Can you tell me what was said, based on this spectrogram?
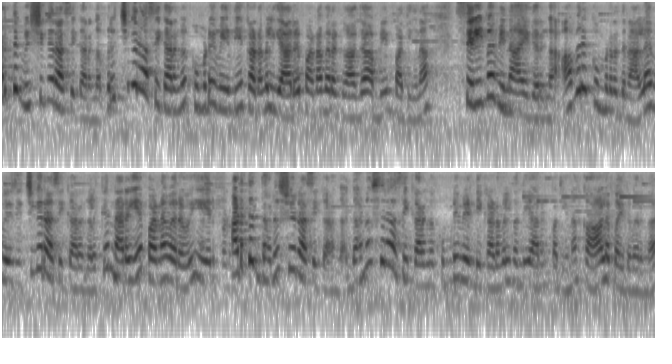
அடுத்து விஷிக ராசிக்காரங்க. விருச்சிக ராசிக்காரங்க கும்பிட வேண்டிய கடவுள் யாரு? பணவரக்காக அப்படின்னு பார்த்தீங்கன்னா செல்வ விநாயகருங்க. அவர் கும்பிட்றதுனால விருச்சிக ராசிக்காரங்களுக்கு நிறைய பணவரவு ஏற்படும். அடுத்து தனுசு ராசிக்காரங்க. தனுசு ராசிக்காரங்க கும்பிட வேண்டிய கடவுள் வந்து யாருன்னு பார்த்தீங்கன்னா கால பைரவருங்க.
